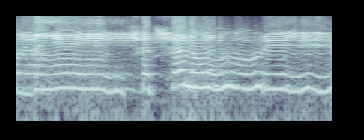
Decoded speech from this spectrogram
بین که چه نوری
